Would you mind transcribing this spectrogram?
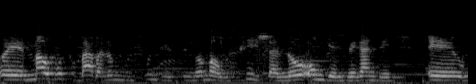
um ma ukuthi ubaba noma umfundisi noma uthisha lo ongenze kanje um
